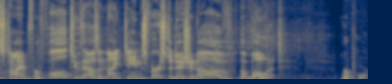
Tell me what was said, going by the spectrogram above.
It's time for fall 2019's first edition of The Bullet Report.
